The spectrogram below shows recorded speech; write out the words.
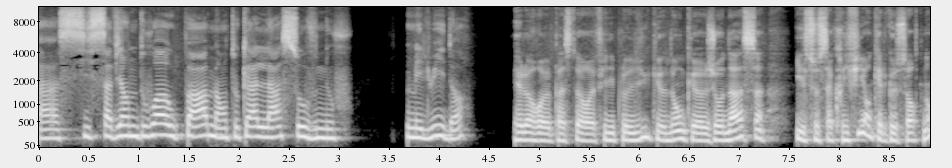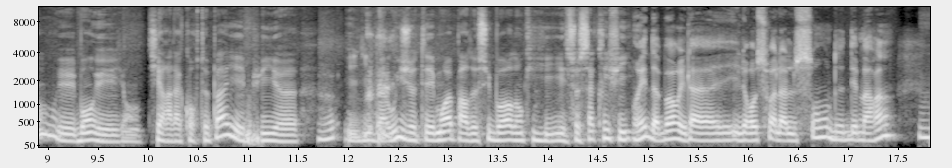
Euh, si ça vient de toi ou pas, mais en tout cas, là, sauve-nous. Mais lui, il dort. Et alors, euh, pasteur Philippe Leduc, donc euh, Jonas, il se sacrifie en quelque sorte, non? Et bon, et on tire à la courte paille, et puis euh, il dit bah oui, jetez-moi par-dessus bord, donc il, il se sacrifie. Oui, d'abord, il, reçoit la leçon de- des marins. Mm.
